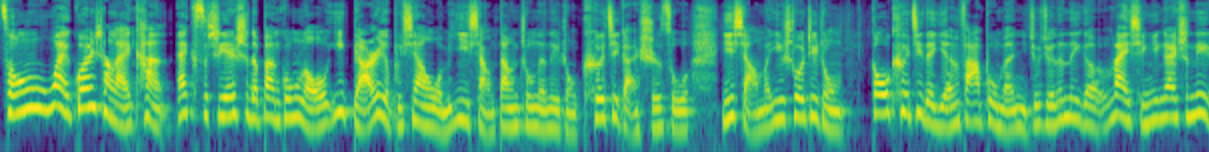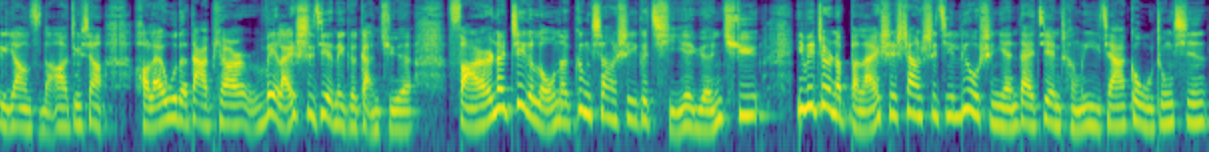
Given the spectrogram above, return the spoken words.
从外观上来看，X 实验室的办公楼一点儿也不像我们臆想当中的那种科技感十足。你想嘛，一说这种。高科技的研发部门，你就觉得那个外形应该是那个样子的啊，就像好莱坞的大片儿《未来世界》那个感觉。反而呢，这个楼呢更像是一个企业园区，因为这儿呢本来是上世纪六十年代建成了一家购物中心，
